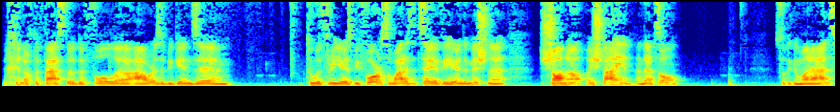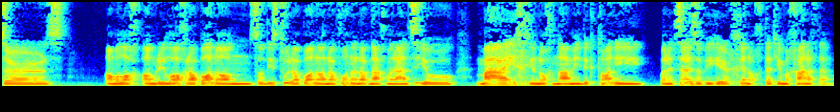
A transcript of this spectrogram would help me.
the chinuch to fast the, the full uh, hours, it begins um, two or three years before. So why does it say over here in the Mishnah, Shana Ishtayim, and that's all? So the Gemara answers, Amalach Amri Lach Rabbanon. So these two Rabbanon, Rav Huna and Rav Nachman you, My chinuch nami diktani. When it says over here chinuch that you mechanach them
